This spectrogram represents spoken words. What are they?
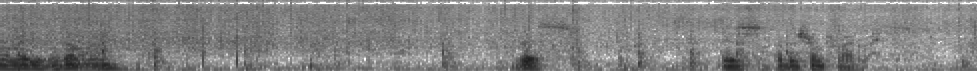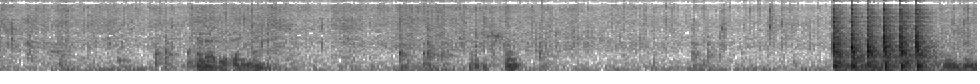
And ladies and gentlemen, this is a the shrimp fried rice. And everything else. And shrimp. Mhm.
